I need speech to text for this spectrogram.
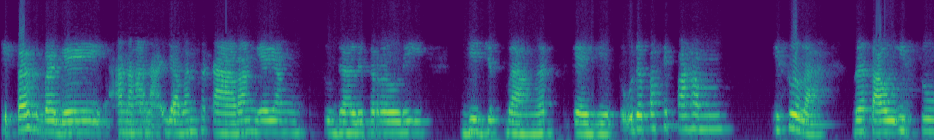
kita sebagai anak-anak zaman sekarang ya yang sudah literally gadget banget kayak gitu udah pasti paham isu lah. Udah tahu isu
